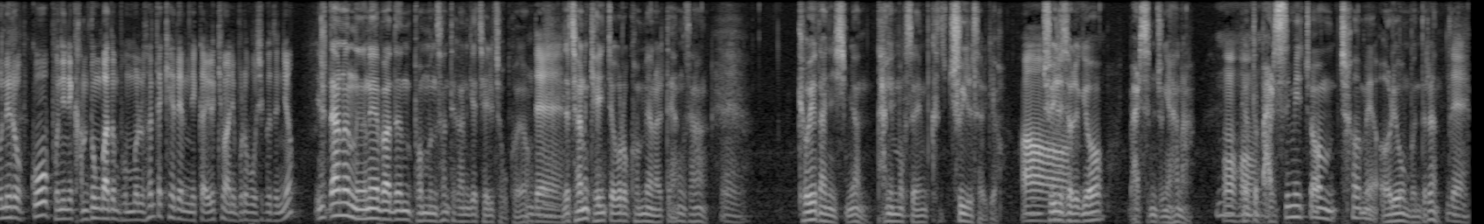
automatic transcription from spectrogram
은혜롭고 본인이 감동받은 본문을 선택해야 됩니까? 이렇게 많이 물어보시거든요. 일단은 은혜 받은 본문 선택하는 게 제일 좋고요. 네. 이제 저는 개인적으로 권면할 때 항상 네. 교회 다니시면 담임 목사님 그 주일 설교, 아. 주일 설교 말씀 중에 하나. 어허. 또 말씀이 좀 처음에 어려운 분들은 네.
